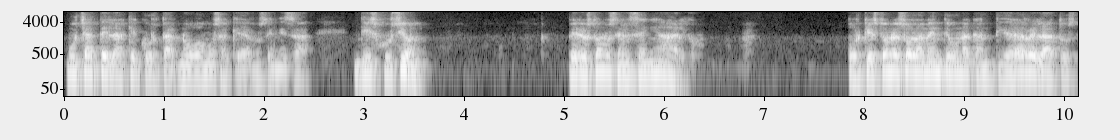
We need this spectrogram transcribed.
mucha tela que cortar, no vamos a quedarnos en esa discusión. Pero esto nos enseña algo, porque esto no es solamente una cantidad de relatos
